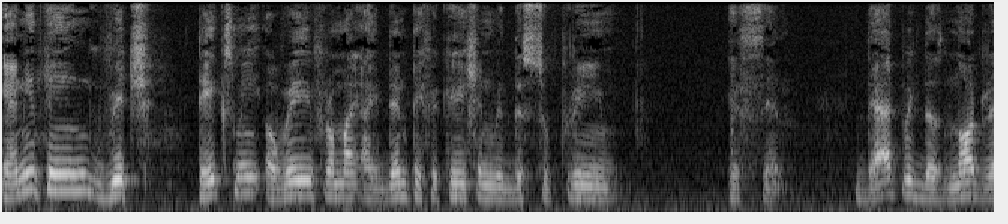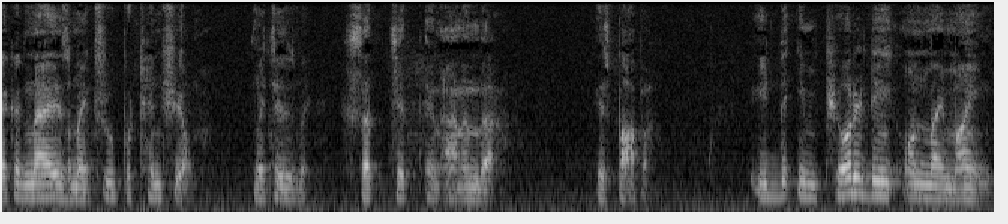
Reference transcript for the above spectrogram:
anything which takes me away from my identification with the Supreme is sin. That which does not recognize my true potential, which is Satchit and Ananda is Papa. It the impurity on my mind,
